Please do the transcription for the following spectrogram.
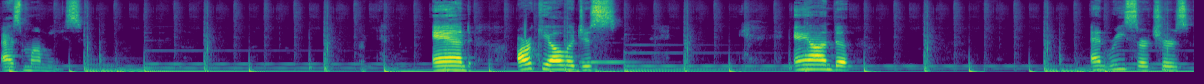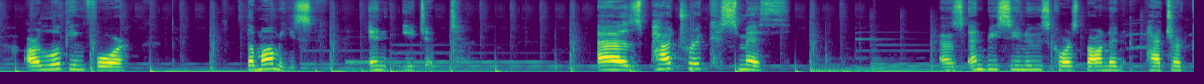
as mummies. And archaeologists and and researchers are looking for the mummies in Egypt. As Patrick Smith, as NBC News correspondent Patrick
